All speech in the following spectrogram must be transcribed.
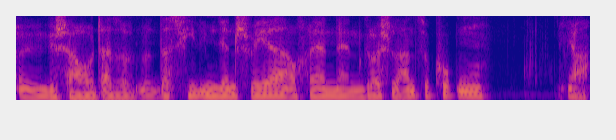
äh, geschaut. Also das fiel ihm dann schwer, auch Herrn, Herrn Gröschel anzugucken. Ja,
